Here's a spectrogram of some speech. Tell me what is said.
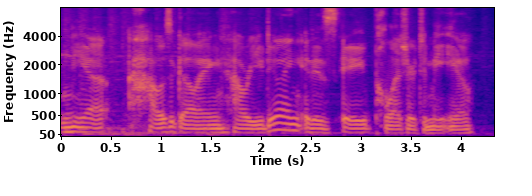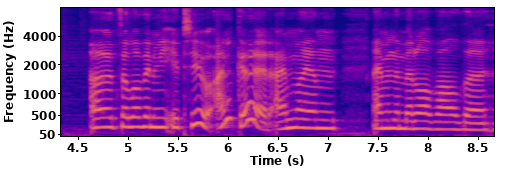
Nia, how's it going? How are you doing? It is a pleasure to meet you. Uh, it's a lovely to meet you too. I'm good. I'm in, I'm in the middle of all the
